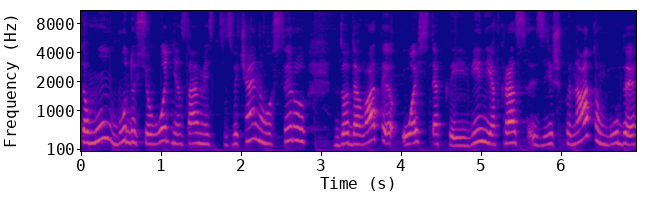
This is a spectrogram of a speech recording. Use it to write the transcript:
Тому буду сьогодні замість звичайного сиру додавати ось такий. Він якраз зі шпинатом буде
